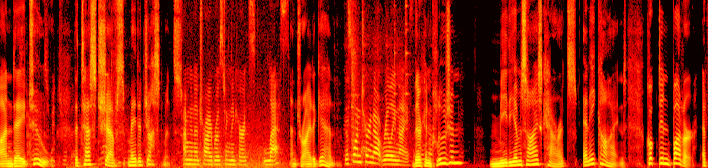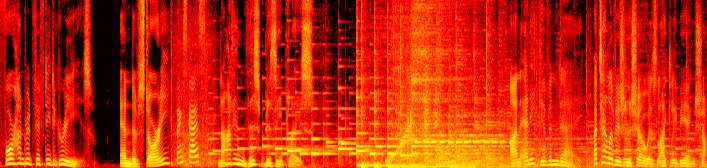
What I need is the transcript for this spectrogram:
On day two, the test chefs made adjustments. I'm gonna try roasting the carrots less. And try it again. This one turned out really nice. Their conclusion? Medium sized carrots, any kind, cooked in butter at 450 degrees. End of story? Thanks, guys. Not in this busy place. On any given day, a television show is likely being shot.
